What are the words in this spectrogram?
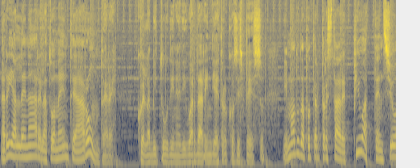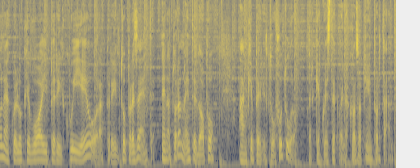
riallenare la tua mente a rompere quell'abitudine di guardare indietro così spesso, in modo da poter prestare più attenzione a quello che vuoi per il qui e ora, per il tuo presente e naturalmente dopo anche per il tuo futuro, perché questa è poi la cosa più importante.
